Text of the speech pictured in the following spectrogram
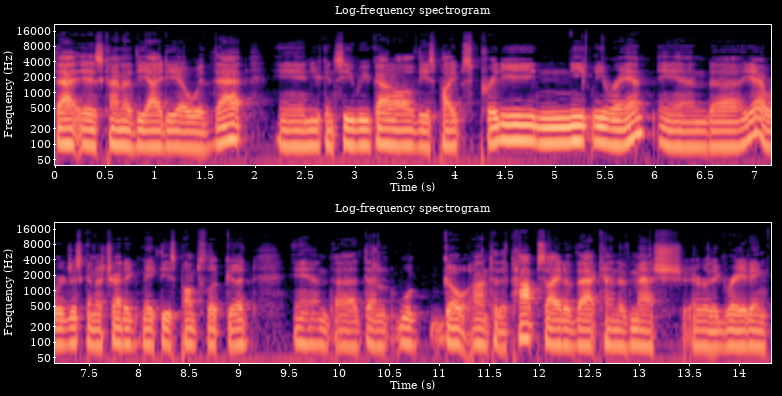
that is kind of the idea with that. And you can see we've got all of these pipes pretty neatly ran. And uh, yeah, we're just going to try to make these pumps look good. And uh, then we'll go onto the top side of that kind of mesh or the grating.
